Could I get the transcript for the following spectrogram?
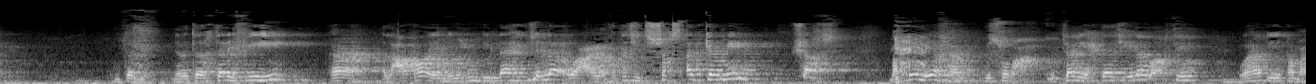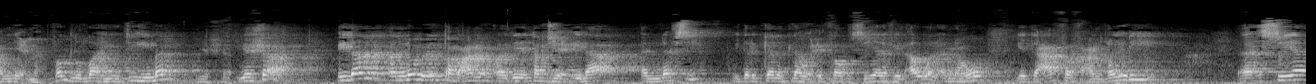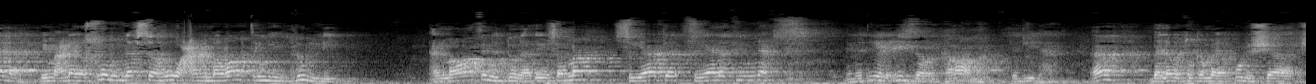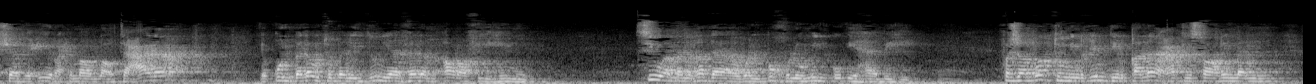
انتبه لما تختلف فيه آه العطايا من عند الله جل وعلا فتجد الشخص أذكى من شخص. بعضهم يفهم بسرعة والثاني يحتاج إلى وقت وهذه طبعا نعمة. فضل الله يؤتيه من يشاء, يشاء. إذا النبل طبعا هذه ترجع إلى النفس. لذلك كانت له عفة والصيانة في الأول أنه يتعفف عن غيره الصيانة بمعنى يصون نفسه عن مواطن الذل. عن مواطن الذل هذا يسمى صيانة, صيانة النفس. لأن دي العزة والكرامة تجدها. بلوت كما يقول الشافعي رحمه الله تعالى يقول بلوت بني الدنيا فلم أرى فيهم سوى من غدا والبخل ملء إهابه. فجردت من غمد القناعة صارما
